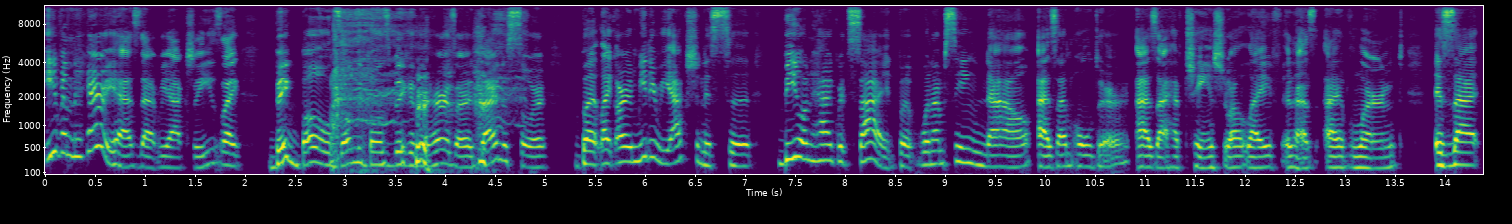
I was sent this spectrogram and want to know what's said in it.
Even Harry has that reaction. He's like, big bones, the only bones bigger than hers are a dinosaur. But like, our immediate reaction is to be on Hagrid's side. But what I'm seeing now, as I'm older, as I have changed throughout life, and as I have learned, is that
